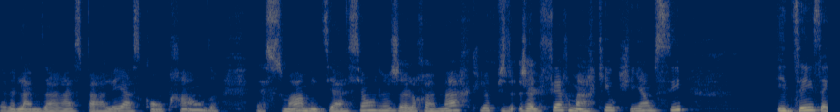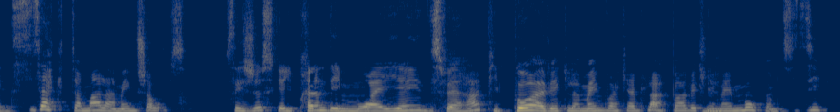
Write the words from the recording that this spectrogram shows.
y avait de la misère à se parler, à se comprendre. Et souvent en médiation, là, je le remarque, là, puis je, je le fais remarquer aux clients aussi, ils disent exactement la même chose. C'est juste qu'ils prennent des moyens différents, puis pas avec le même vocabulaire, pas avec les mêmes mots, comme tu dis.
